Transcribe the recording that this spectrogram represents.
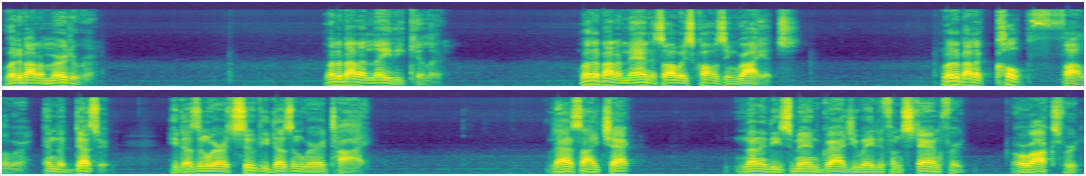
What about a murderer? What about a lady killer? What about a man that's always causing riots? What about a cult follower in the desert? He doesn't wear a suit, he doesn't wear a tie. Last I checked, none of these men graduated from Stanford or Oxford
